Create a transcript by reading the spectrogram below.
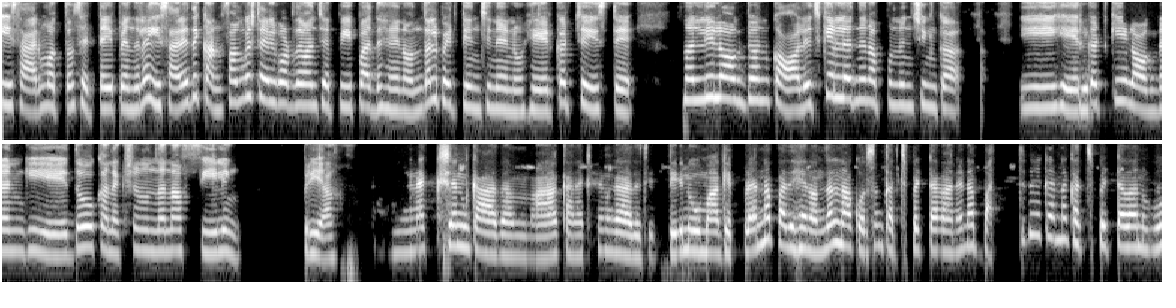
ఈసారి మొత్తం సెట్ అయిపోయిందిలే. ఈసారి అయితే కన్ఫామ్గా స్టైల్ కొడదాం అని చెప్పి పదిహేను వందలు పెట్టించి నేను హెయిర్ కట్ చేయిస్తే మళ్ళీ లాక్డౌన్. కాలేజ్కి వెళ్ళలేదు నేను అప్పటి నుంచి ఇంకా. ఈ హెయిర్ కట్కి లాక్డౌన్కి ఏదో కనెక్షన్ ఉందని నా ఫీలింగ్ ప్రియా. కనెక్షన్ కాదమ్మా కనెక్షన్ కాదు చిట్టి. నువ్వు మాకు ఎప్పుడన్నా పదిహేను వందలు నా కోసం ఖర్చు పెట్టావా అని నా బర్త్డే కన్నా ఖర్చు పెట్టావా నువ్వు?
